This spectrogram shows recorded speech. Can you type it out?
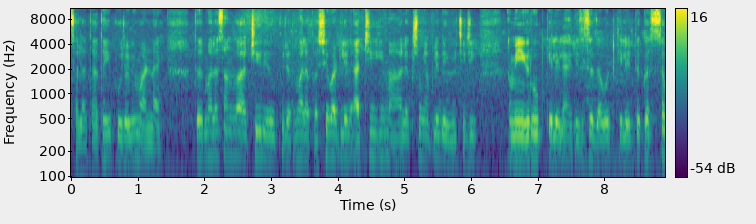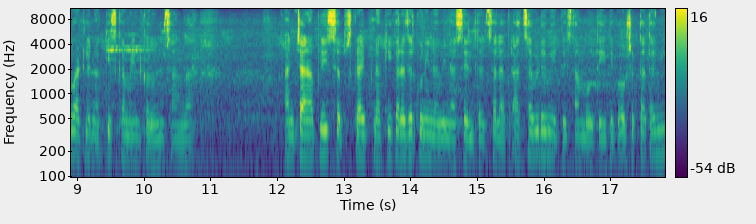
चला तर आता ही पूजा मी मांडणार आहे. तर मला सांगा आजची देवपूजा तुम्हाला कशी वाटली आणि आजची ही महालक्ष्मी आपली देवीची जी मी रूप केलेलं आहे तिची सजावट केलेली तर कसं वाटलं नक्कीच कमेंट करून सांगा. आणि चॅनल प्लीज सबस्क्राईब नक्की करा जर कोणी नवीन असेल तर चला तर आजचा व्हिडिओ मी इथेच थांबवते. इथे पाहू शकता आता मी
